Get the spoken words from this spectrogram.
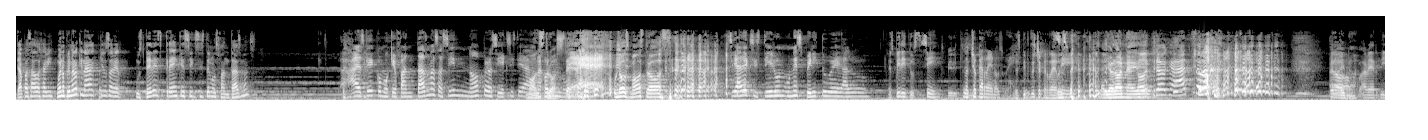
¿Te ha pasado, Javi? Bueno, primero que nada, quiero saber, ¿ustedes creen que sí existen los fantasmas? Ah, es que como que fantasmas así, no, pero sí existe a lo mejor un, Monstruos. Unos monstruos. sí ha de existir un, un espíritu, güey, algo. Espíritus. Sí, Espíritus. los chocarreros, güey. Espíritus chocarreros. Sí. La llorona ahí. Otro gato. Pero, Ay, no. a ver, y,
